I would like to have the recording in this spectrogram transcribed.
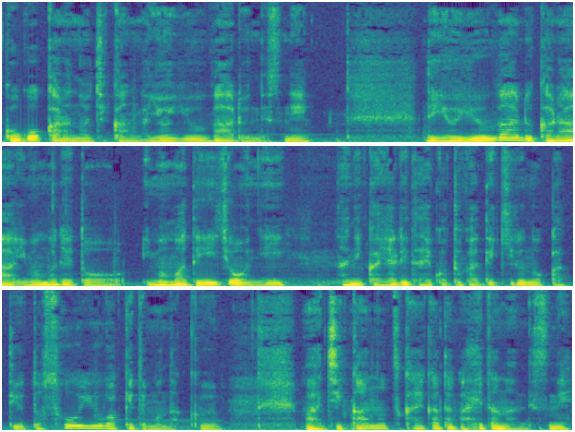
午後からの時間が余裕があるんですね。で、余裕があるから今までと、今まで以上に何かやりたいことができるのかっていうと、そういうわけでもなく、まあ時間の使い方が下手なんですね。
